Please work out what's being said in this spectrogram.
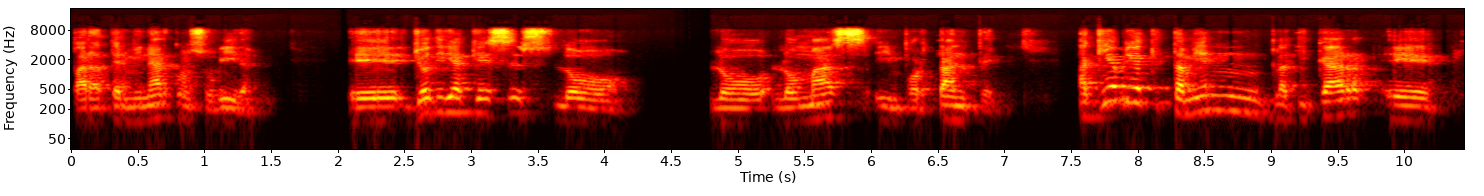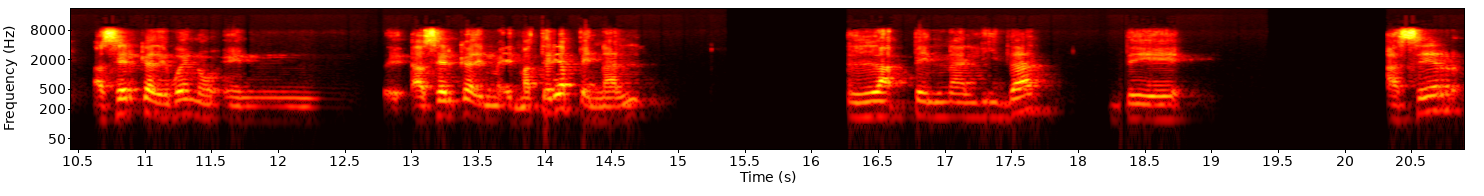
para terminar con su vida. Eh, yo diría que eso es lo, lo, más importante. Aquí habría que también platicar eh, acerca de, bueno, en, acerca de, en materia penal, la penalidad de hacer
